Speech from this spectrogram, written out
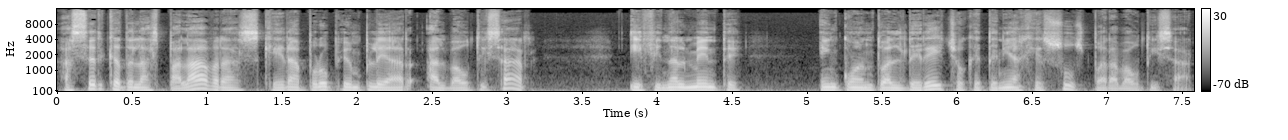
acerca de las palabras que era propio emplear al bautizar y finalmente en cuanto al derecho que tenía Jesús para bautizar.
